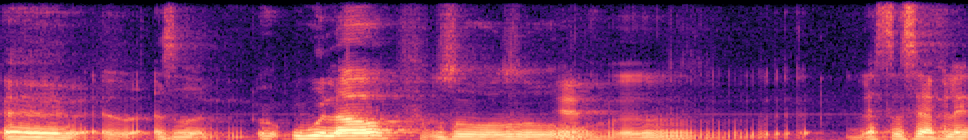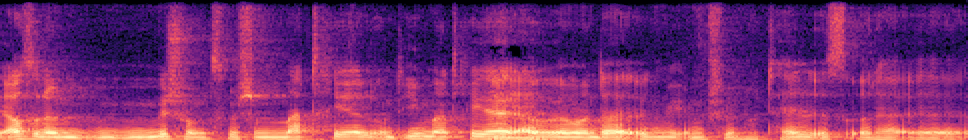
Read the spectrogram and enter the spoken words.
äh, also Urlaub, so, so Ja. äh, das ist ja vielleicht auch so eine Mischung zwischen materiell und immateriell, Mhm. aber wenn man da irgendwie im schönen Hotel ist oder äh, äh,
